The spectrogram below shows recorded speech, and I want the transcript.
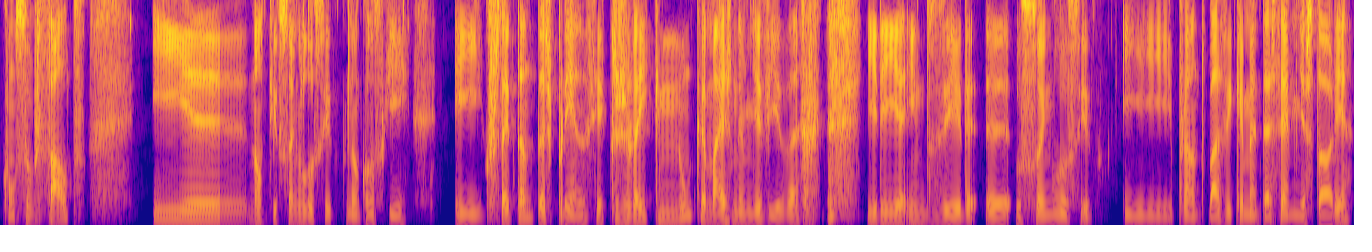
com sobressalto e uh, não tive sonho lúcido, não consegui. E gostei tanto da experiência que jurei que nunca mais na minha vida iria induzir uh, o sonho lúcido. E pronto, basicamente esta é a minha história,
